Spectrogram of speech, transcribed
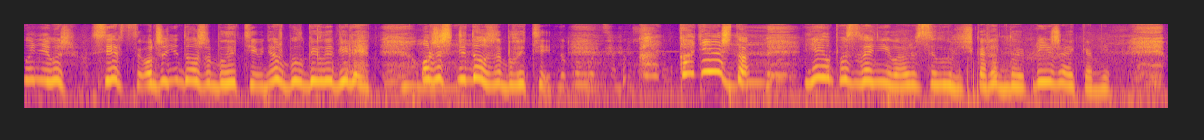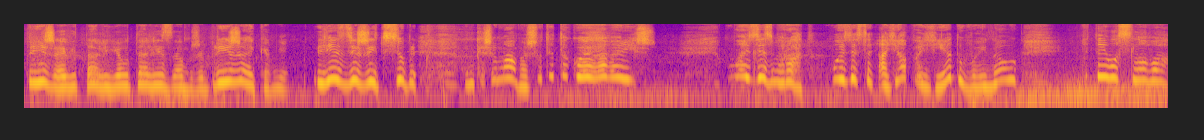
У него же сердце, он же не должен был идти, у него же был белый билет. Он же не должен был идти. Конечно. Я ему позвонила, говорю, сынулечка родной, приезжай ко мне. Приезжай в Италию, я в Италии замужем, приезжай ко мне. Езди жить, все. Он говорит, мама, что ты такое говоришь? Мой здесь брат, мой здесь... А я поеду, война. Это его слова.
